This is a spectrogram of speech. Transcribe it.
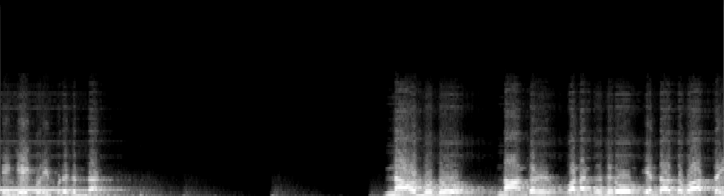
இங்கே குறிப்பிடுகின்றான். நாங்கள் வணங்குகிறோம் என்ற அந்த வார்த்தை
